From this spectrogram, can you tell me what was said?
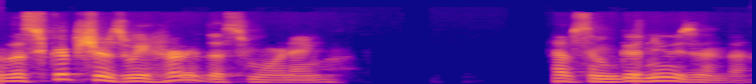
Well, the scriptures we heard this morning have some good news in them.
